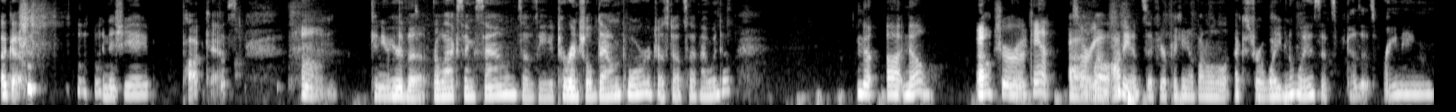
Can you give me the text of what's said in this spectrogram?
ago. Initiate podcast. Um, can you hear the relaxing sounds of the torrential downpour just outside my window? No, uh, no. Oh, Sure great. can't. Uh, Sorry. well, audience, if you're picking up on a little extra white noise, it's because it's raining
